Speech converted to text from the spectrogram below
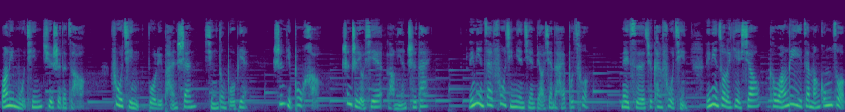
王丽母亲去世的早，父亲步履蹒跚，行动不便，身体不好。甚至有些老年痴呆，玲玲在父亲面前表现的还不错。那次去看父亲，玲玲做了夜宵，可王丽在忙工作。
